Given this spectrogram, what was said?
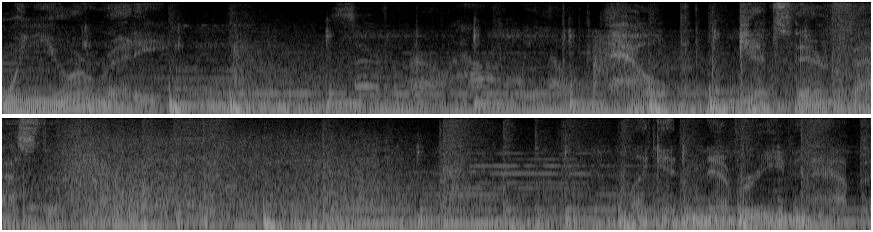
When you're ready, how can we help? Help gets there faster. Like it never even happened.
